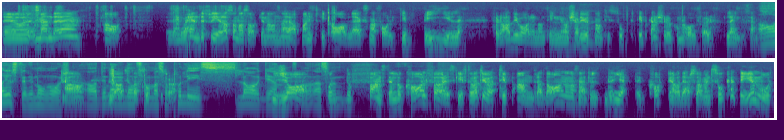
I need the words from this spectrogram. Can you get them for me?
Det, eh, men det, ja, det hände flera sådana saker. Någon, att man inte fick avlägsna folk i bil. För då hade det varit någonting, de körde ut någon till soptipp kanske du kommer ihåg för länge sedan. Ja just det, det är många år sedan. Ja, ja det är någon form av polislagen. Ja, alltså... och då fanns det en lokal föreskrift. Det var typ, typ andra dagen och sånt där, jättekort när jag var där. Så, men så kan det är ju emot,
